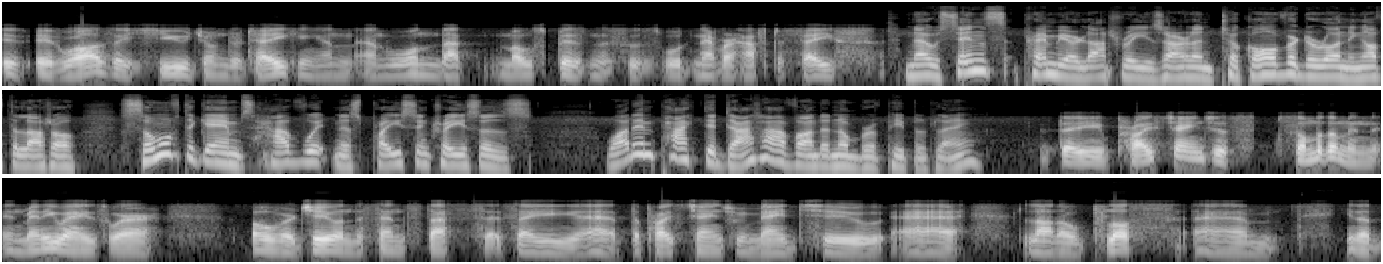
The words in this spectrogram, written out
it, it, was a huge undertaking and, and one that most businesses would never have to face. Now, since Premier Lotteries Ireland took over the running of the lotto, some of the games have witnessed price increases. What impact did that have on the number of people playing? The price changes, some of them in, in many ways were overdue in the sense that, say, uh, the price change we made to uh, Lotto Plus, um, you know,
